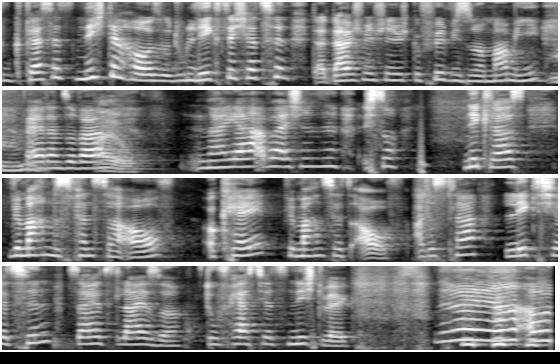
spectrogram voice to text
du fährst jetzt nicht nach Hause. Du legst dich jetzt hin. Da, da habe ich mich nämlich gefühlt wie so eine Mami, weil er dann so war. Ah, jo. Naja, aber ich, ich so, Niklas, wir machen das Fenster auf. Okay, wir machen es jetzt auf. Alles klar? Leg dich jetzt hin, sei jetzt leise. Du fährst jetzt nicht weg. Naja, aber.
